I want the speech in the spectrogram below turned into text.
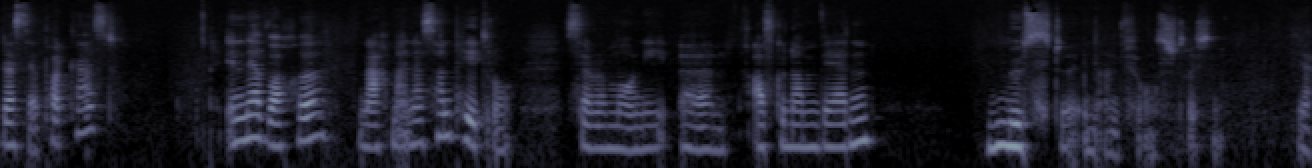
dass der Podcast in der Woche nach meiner San Pedro Ceremony äh, aufgenommen werden müsste, in Anführungsstrichen. Ja.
